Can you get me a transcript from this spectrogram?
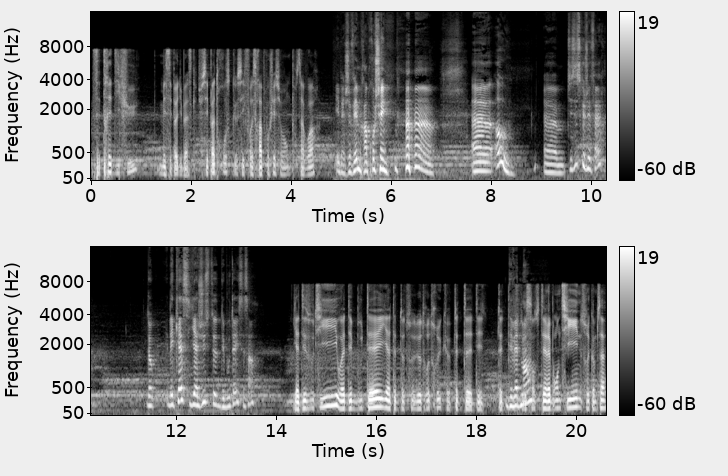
C'est très diffus, mais c'est pas du basque. Tu sais pas trop ce que c'est, il faudrait se rapprocher sûrement pour savoir. Eh ben, je vais me rapprocher. Euh, oh Euh, Tu sais ce que je vais faire? Donc, les caisses, il y a juste des bouteilles, c'est ça? Il y a des outils, ouais, des bouteilles, il y a peut-être d'autres, trucs, peut-être des, peut-être Des vêtements l'essence térébenthine, des trucs comme ça.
